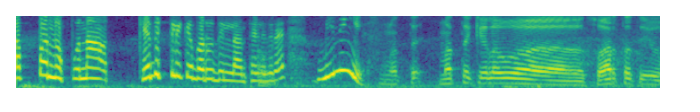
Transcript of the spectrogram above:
ತಪ್ಪನ್ನು ಪುನಃ ಕೆದಕ್ಲಿಕ್ಕೆ ಬರುವುದಿಲ್ಲ ಅಂತ ಹೇಳಿದ್ರೆ ಮೀನಿಂಗ್ಲೆಸ್ ಮತ್ತೆ ಮತ್ತೆ ಕೆಲವು ಸ್ವಾರ್ಥತೆಯು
